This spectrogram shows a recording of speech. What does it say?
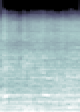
Let me know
